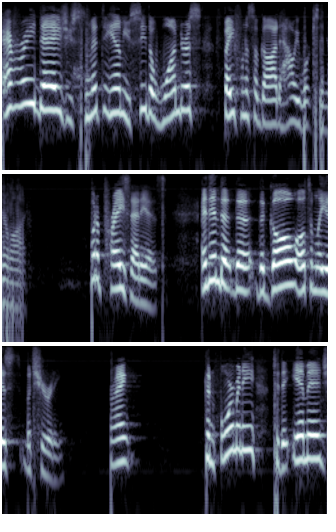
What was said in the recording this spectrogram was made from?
Every day as you submit to Him, you see the wondrous faithfulness of God, how He works in your life. What a praise that is. And then the, the, the goal ultimately is maturity, right? Conformity to the image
